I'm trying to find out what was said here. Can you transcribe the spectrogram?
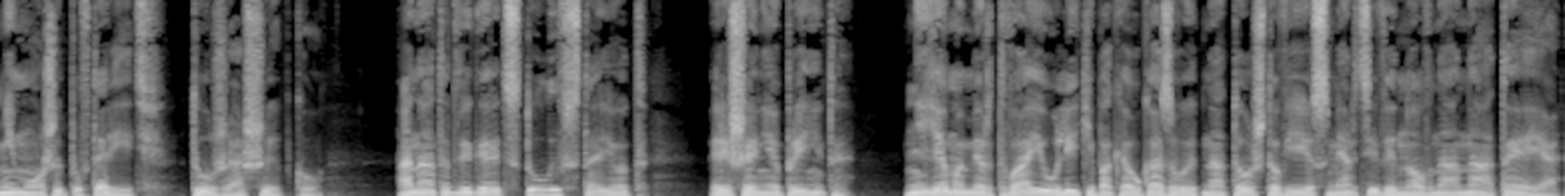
не может повторить ту же ошибку. Она отодвигает стул и встает. Решение принято. Нияма мертва, и улики пока указывают на то, что в ее смерти виновна она, Тея.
